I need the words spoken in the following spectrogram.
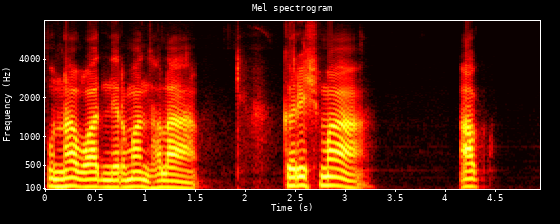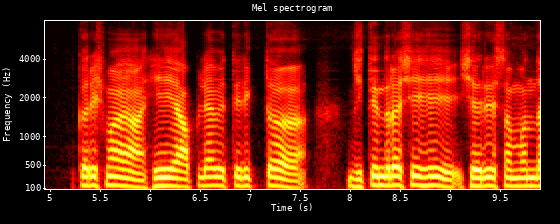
पुन्हा वाद निर्माण झाला. करिश्मा आप करिश्मा ही आपल्या व्यतिरिक्त जितेंद्रशीही शरीर संबंध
